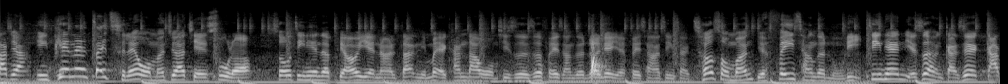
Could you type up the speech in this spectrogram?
大家。影片呢在此呢我们就要结束了。所以今天的表演呢，但你们也看到我们其实是非常的热烈，也非常的精彩，车手们也非常的努力。今天也是很感谢干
